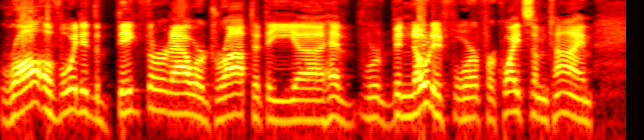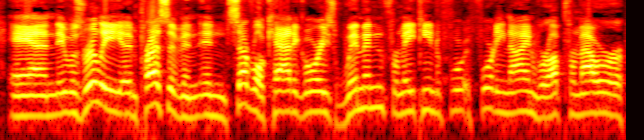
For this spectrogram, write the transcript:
Raw avoided the big third hour drop that they uh, have been noted for for quite some time and it was really impressive in, in several categories. Women from 18 to 49 were up from our,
